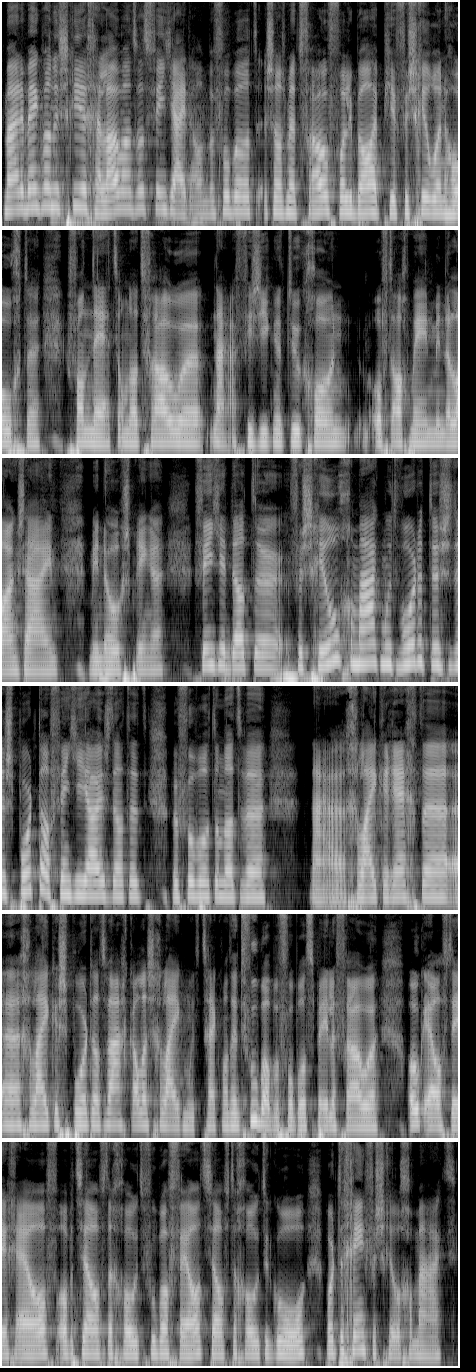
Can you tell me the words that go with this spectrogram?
Maar dan ben ik wel nieuwsgierig, hè, want wat vind jij dan? Bijvoorbeeld, zoals met vrouwenvolleybal heb je verschil in hoogte van net. Omdat vrouwen, nou ja, fysiek natuurlijk gewoon over het algemeen minder lang zijn, minder hoog springen. Vind je dat er verschil gemaakt moet worden tussen de sporten? Of vind je juist dat het bijvoorbeeld omdat we nou ja, gelijke rechten, eh, gelijke sport, dat we eigenlijk alles gelijk moeten trekken. Want in het voetbal bijvoorbeeld spelen vrouwen ook 11 tegen 11 op hetzelfde grote voetbalveld, hetzelfde grote goal. Wordt er geen verschil gemaakt?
